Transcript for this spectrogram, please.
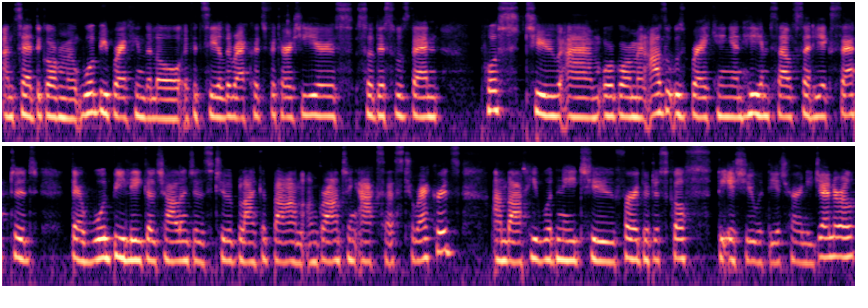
and said the government would be breaking the law if it sealed the records for 30 years. So this was then put to um, O'Gorman as it was breaking, and he himself said he accepted there would be legal challenges to a blanket ban on granting access to records, and that he would need to further discuss the issue with the Attorney General.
